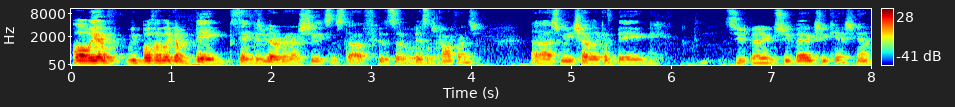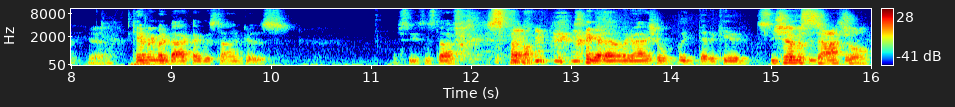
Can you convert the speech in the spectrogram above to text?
Well, we have we both have like a big thing because we got to bring our suits and stuff because it's a Oh. business conference. Uh, so we each have like a big Suit bag, suit bag, suitcase. Yeah, Yeah. can't bring my backpack this time because suits and stuff. so I gotta have like an actual like dedicated. You should have a suitcase stuff. satchel.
